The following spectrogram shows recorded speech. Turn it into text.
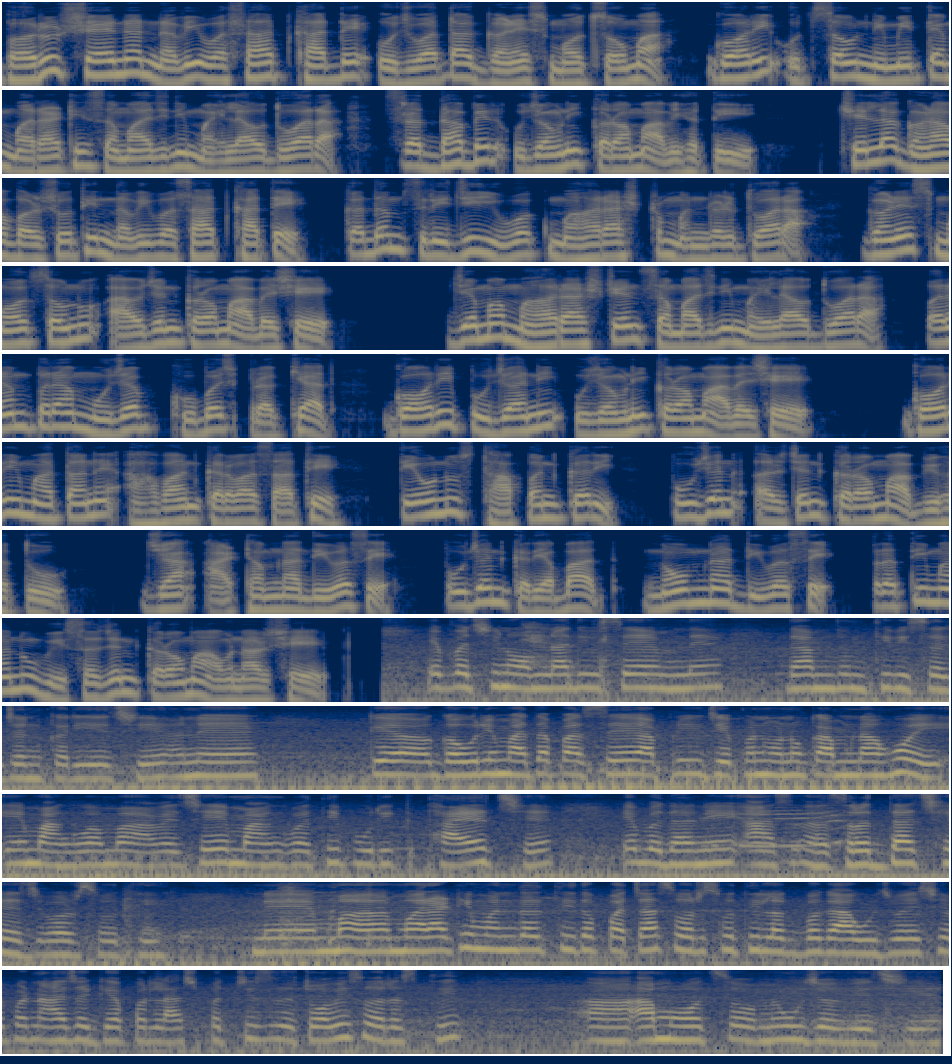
ભરૂચ શહેરના નવી વસાહત ખાતે ઉજવાતા ગણેશ મહોત્સવમાં ગૌરી ઉત્સવ નિમિત્તે મરાઠી સમાજની મહિલાઓ દ્વારા શ્રદ્ધાભેર ઉજવણી કરવામાં આવી હતી. છેલ્લા ઘણા વર્ષોથી નવી વસાહત ખાતે કદમ શ્રીજી યુવક મહારાષ્ટ્ર મંડળ દ્વારા ગણેશ મહોત્સવનું આયોજન કરવામાં આવે છે. જેમાં મહારાષ્ટ્રીયન સમાજની મહિલાઓ દ્વારા પરંપરા મુજબ ખૂબ જ પ્રખ્યાત ગૌરી પૂજાની ઉજવણી કરવામાં આવે છે. ગૌરી માતાને આહવાન કરવા સાથે તેઓનું સ્થાપન કરી પૂજન અર્ચન કરવામાં આવ્યું હતું. જ્યાં આઠમના દિવસે પૂજન કર્યા બાદ નોમના દિવસે પ્રતિમાનું વિસર્જન કરવામાં આવનાર છે. એ પછી નોમના દિવસે એમને ધામધૂમથી વિસર્જન કરીએ છીએ અને કે ગૌરી માતા પાસે આપણી જે પણ મનોકામના હોય એ માંગવામાં આવે છે, એ માંગવાથી પૂરી થાય જ છે. એ બધાની આ શ્રદ્ધા છે જ વર્ષોથી. ને મરાઠી મંડળથી તો પચાસ વર્ષોથી લગભગ આ ઉજવે છે, પણ આ જગ્યા પર લાસ્ટ પચીસ, ચોવીસ વર્ષથી આ મહોત્સવ અમે ઉજવીએ છીએ.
